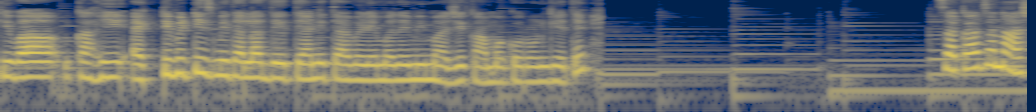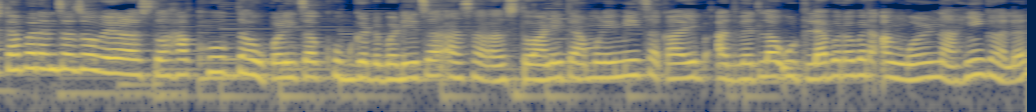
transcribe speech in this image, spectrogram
किंवा काही ॲक्टिव्हिटीज मी त्याला देते आणि त्या वेळेमध्ये मी माझी कामं करून घेते. सकाळचा नाश्त्यापर्यंतचा जो वेळ असतो हा खूप धावपळीचा खूप गडबडीचा असा असतो आणि त्यामुळे मी सकाळी अद्वैतला उठल्याबरोबर आंघोळ नाही घालत.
